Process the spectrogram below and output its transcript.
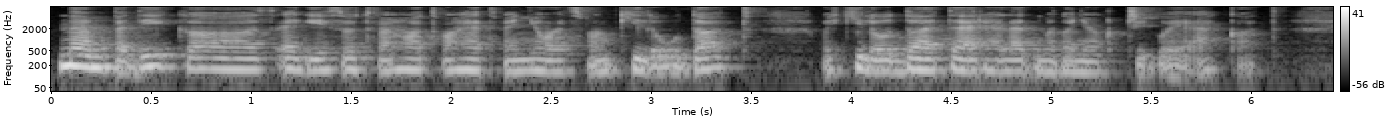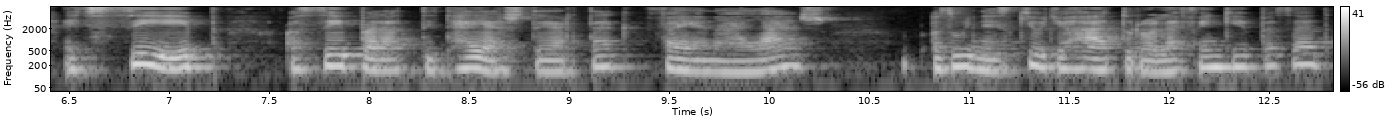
nem pedig az egész 50-60-70-80 kilódat, vagy kilóddal terheled meg a nyakcsigolyákat. Egy szép, a szép alatt itt helyes tértek, fejen állás, az úgy néz ki, hogy ha hátulról lefényképezed,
